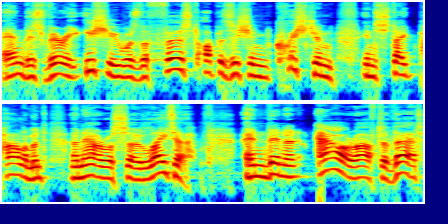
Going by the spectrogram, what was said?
And this very issue was the first opposition question in state parliament an hour or so later. And then an hour after that,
